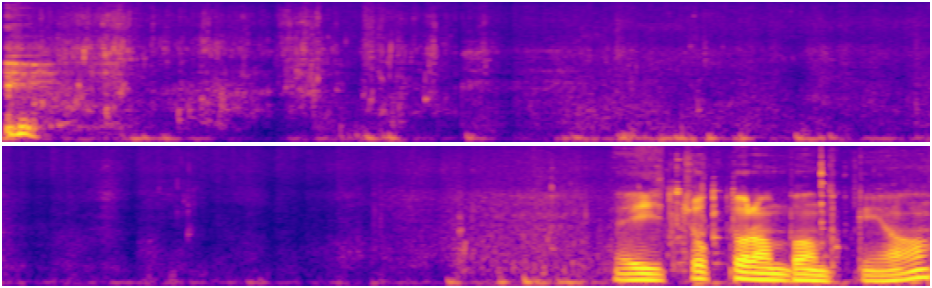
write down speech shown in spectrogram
네, 이쪽 돌 한번 볼게요.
